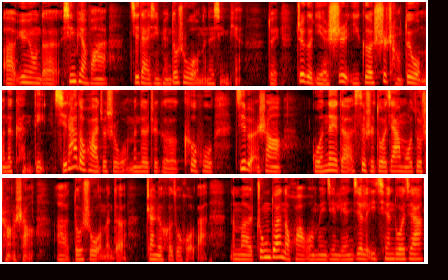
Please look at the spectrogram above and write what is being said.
呃，运用的芯片方案，基带芯片都是我们的芯片。对，这个也是一个市场对我们的肯定。其他的话就是我们的这个客户，基本上国内的四十多家模组厂商啊，都是我们的。战略合作伙伴。那么终端的话，我们已经连接了一千多家，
